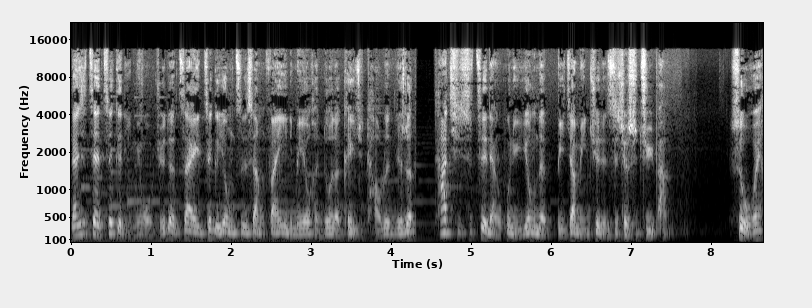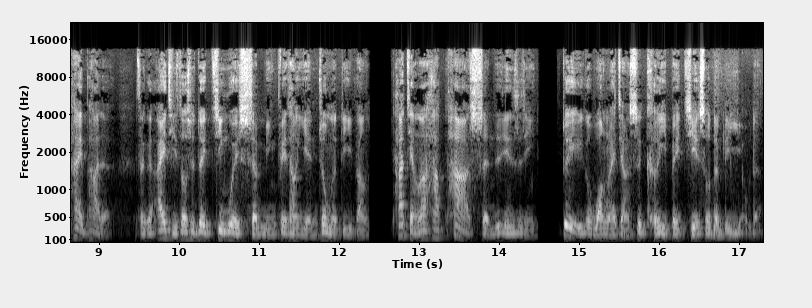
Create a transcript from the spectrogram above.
但是在这个里面，我觉得在这个用字上翻译里面有很多的可以去讨论，就是说他其实这两个妇女用的比较明确的字就是惧怕，是我会害怕的。整个埃及都是对敬畏神明非常严重的地方。他讲到他怕神这件事情，对一个王来讲是可以被接受的理由的。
